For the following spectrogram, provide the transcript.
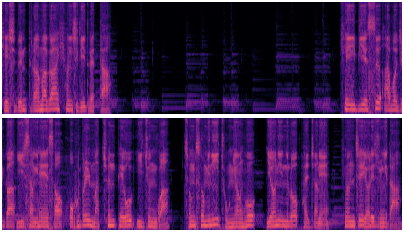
게시된 드라마가 현실이 됐다. KBS 아버지가 이상해에서 호흡을 맞춘 배우 이준과 정소민이 종영 후 연인으로 발전해 현재 열애 중이다.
